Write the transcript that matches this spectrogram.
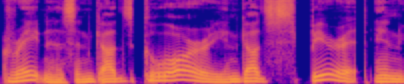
greatness and God's glory and God's spirit in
